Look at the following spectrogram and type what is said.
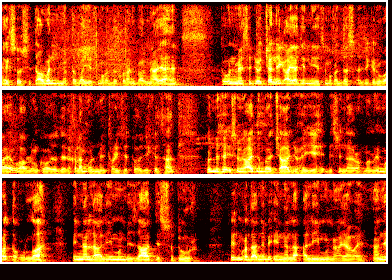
ایک سو ستاون مرتبہ یہ اس مقدس قرآن پاک میں آیا ہے۔ تو ان میں سے جو چند ایک آیا جن میں یہ مقدس ذکر ہوا ہے، وہ آپ لوگوں کو زیر قلم ان میں تھوڑی سی توضیح کے ساتھ۔ تو ان میں سے اس میں آیت نمبر چار جو ہے، یہ ہے۔ بسم اللہ الرحمن الرحیم۔ وطق اللہ، ان اللہ علیم بذات صدور تو اس مقدس میں بھی ان اللہ علیم آیا ہوا ہے۔ ہاں جی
